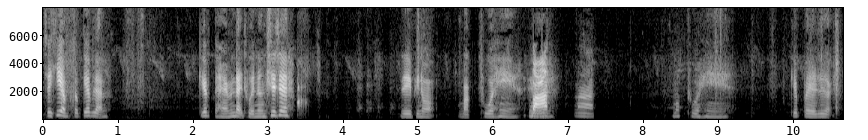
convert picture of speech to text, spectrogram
ใช่เขี้ยมต้องเก็บแล้วนะเก็บแต่ให้มันได้ถ้วยหนึ่งใช่ใช่เดี๋ยวพี่น้องบักทั่วแห่เออบักมากมักถั่วแฮเก็บไปเรื่อยอืม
